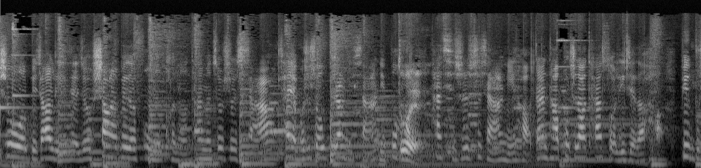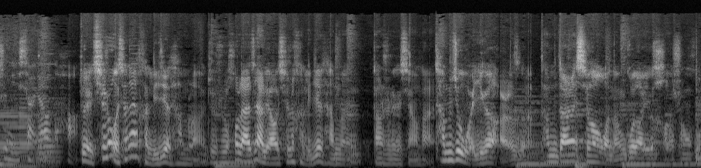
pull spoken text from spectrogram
实我比较理解，就上一辈的父母，可能他们就是想要，他也不是说不让你想让你不好，他其实是想让你好，但是他不知道他所理解的好，并不是你想要的好。对，其实我现在很理解他们了，就是后来再聊，其实很理解他们当时那个想法。他们就我一个儿子，他们当然希望我能过到一个好的生活，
